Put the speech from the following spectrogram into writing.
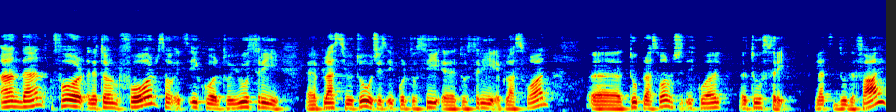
and then for the term 4 so it's equal to u3 uh, plus u2 which is equal to 3 uh, to 3 plus 1 uh, 2 plus 1 which is equal uh, to 3 let's do the 5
